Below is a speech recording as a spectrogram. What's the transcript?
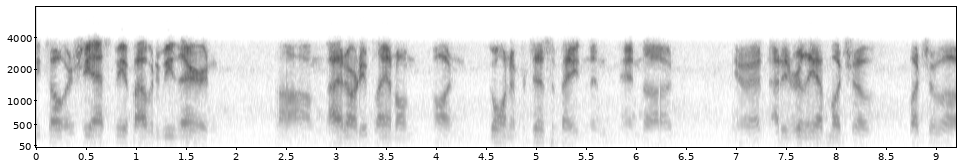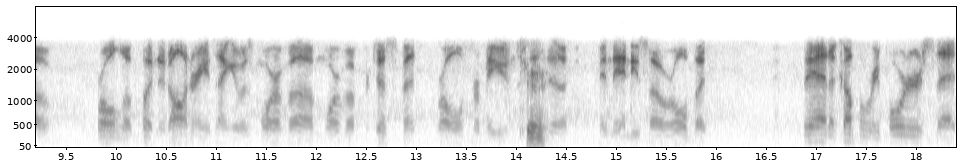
she told her she asked me if I would be there, and um, I had already planned on on going and participating, and and uh, you know I, I didn't really have much of much of a role of putting it on or anything. It was more of a more of a participant role for me in, Sure. in the in the IndySo role, but they had a couple reporters that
